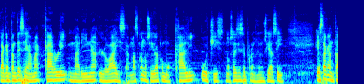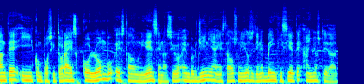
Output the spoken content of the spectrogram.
la cantante se llama Carly Marina Loaiza, más conocida como Cali Uchis, no sé si se pronuncia así. Esta cantante y compositora es colombo estadounidense, nació en Virginia, en Estados Unidos y tiene 27 años de edad.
